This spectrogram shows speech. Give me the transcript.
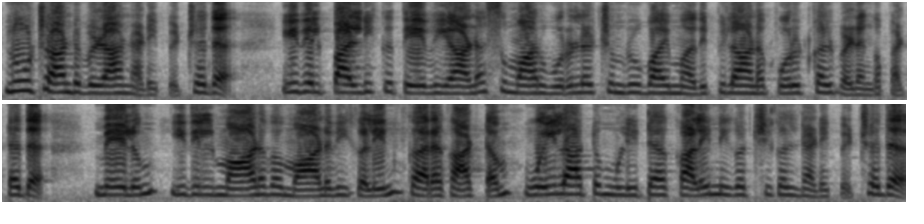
நூற்றாண்டு விழா நடைபெற்றது. இதில் பள்ளிக்கு தேவையான சுமார் ஒரு லட்சம் ரூபாய் மதிப்பிலான பொருட்கள் வழங்கப்பட்டது. மேலும் இதில் மாணவ மாணவிகளின் கரகாட்டம் ஒயிலாட்டம் உள்ளிட்ட கலை நிகழ்ச்சிகள் நடைபெற்றது.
